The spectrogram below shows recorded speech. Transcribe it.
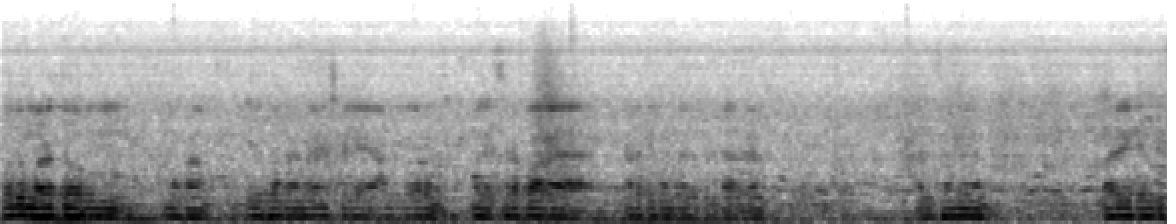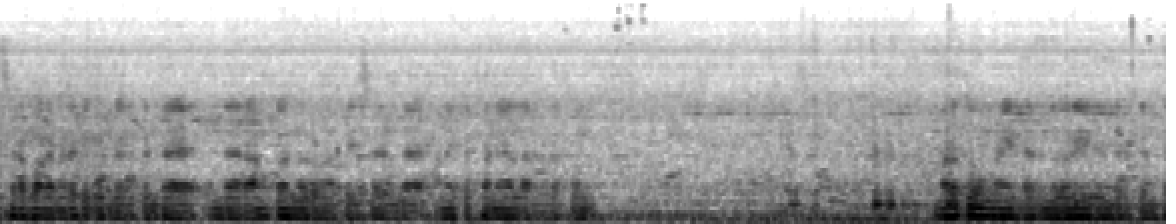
பொது மருத்துவம் முகாம். இது போன்ற நிகழ்ச்சிகளை ஆண்டுதோறும் மிக சிறப்பாக நடத்தி கொண்டு இருக்கின்றார்கள் அது சமயம் வருகை தந்து சிறப்பாக நடத்தி கொண்டு இருக்கின்ற இந்த ராம்கோ நிறுவனத்தை சேர்ந்த அனைத்து பணியாளர்களுக்கும் மருத்துவமனையிலிருந்து வருகை தந்திருக்கின்ற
